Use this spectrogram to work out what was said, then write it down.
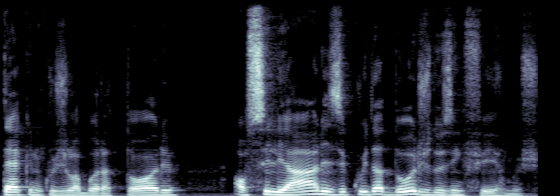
técnicos de laboratório, auxiliares e cuidadores dos enfermos,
